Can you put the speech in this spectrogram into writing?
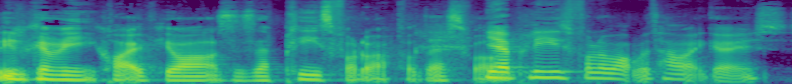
We've given you quite a few answers there. Please follow up on this one. yeah please follow up with how it goes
